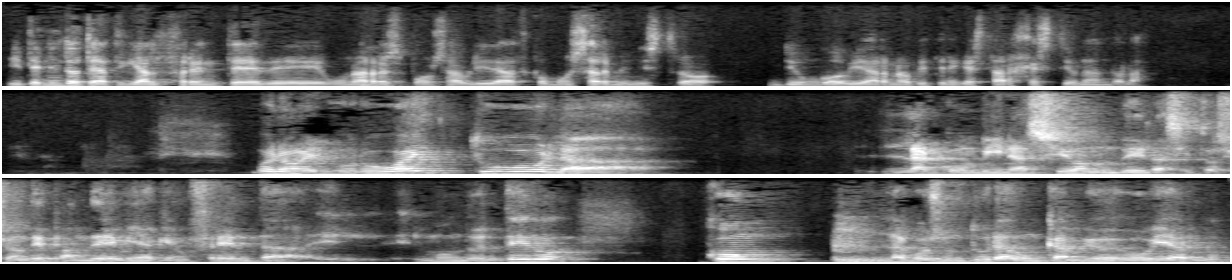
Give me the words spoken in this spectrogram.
y teniéndote a ti al frente de una responsabilidad como ser ministro de un gobierno que tiene que estar gestionándola. Bueno, el Uruguay tuvo la, la combinación de la situación de pandemia que enfrenta el, el mundo entero con la coyuntura de un cambio de gobierno.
